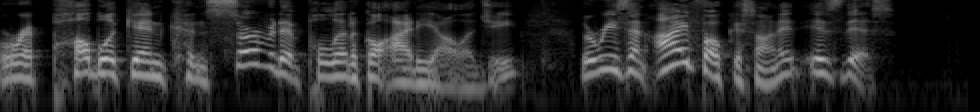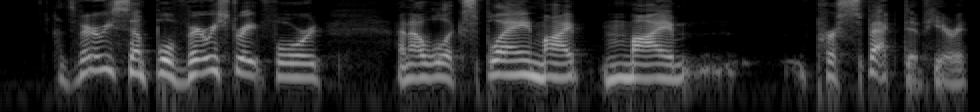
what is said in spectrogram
Republican conservative political ideology the reason I focus on it is this. It's very simple, very straightforward, and I will explain my my perspective here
